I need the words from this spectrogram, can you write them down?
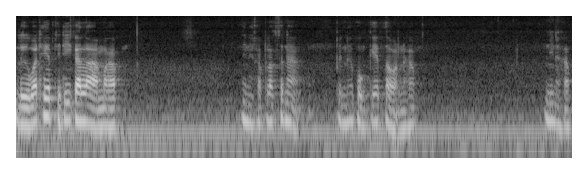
หรือวัดเทพสิทธิการามอะครับ นี่นะครับลักษณะเป็นเนื้อผงเกสรนะครับ นี่นะครับ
